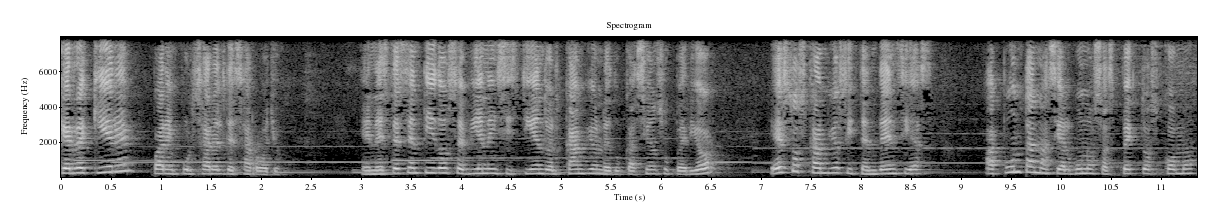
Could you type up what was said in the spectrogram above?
que requieren para impulsar el desarrollo. En este sentido, se viene insistiendo el cambio en la educación superior. Estos cambios y tendencias apuntan hacia algunos aspectos como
